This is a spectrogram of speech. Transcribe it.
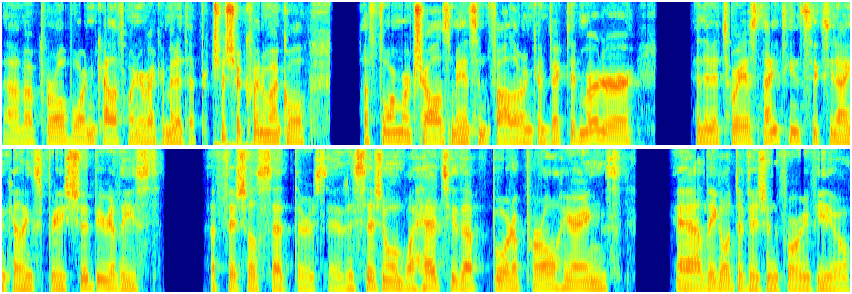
Um, a parole board in California recommended that Patricia Krenwinkel, a former Charles Manson follower and convicted murderer in the notorious 1969 killing spree, should be released. Officials said Thursday. The decision will head to the Board of Parole Hearings uh, Legal Division for review.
